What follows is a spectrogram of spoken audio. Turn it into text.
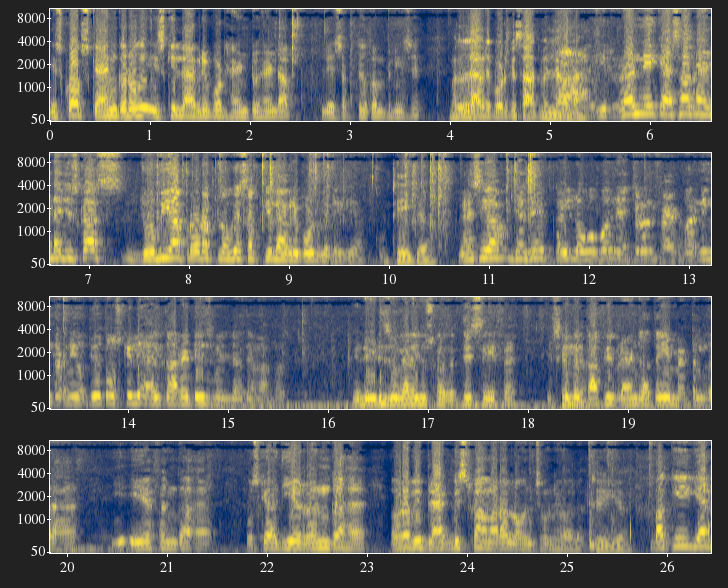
इसको आप स्कैन करोगे इसकी lab report hand to hand आप ले सकते हो कंपनी से। मतलब लैब रिपोर्ट के साथ मिलने वाला। हाँ ये रन एक ऐसा ब्रांड है जिसका जो भी आप प्रोडक्ट लोगे सबकी लैब रिपोर्ट मिलेगी आपको। ठीक है। वैसे आप जैसे कई लोगों को नेचुरल फैट बर्निंग करनी होती है तो उसके लिए एल कार्नेटीज मिल जाते हैं हमारे पास। ये लेडीज़ वगैरह यूज़ कर सकती है सेफ़ है। इसके अंदर है। काफ़ी ब्रांड आते हैं। ये मेटल का है ये एएफएन का है उसके बाद ये रन का है और अभी ब्लैक बिस्ट का हमारा लॉन्च होने वाला है। ठीक है। बाकी यार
